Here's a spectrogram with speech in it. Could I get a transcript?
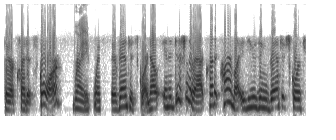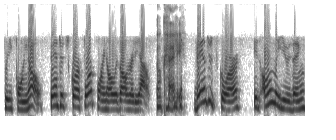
their credit score. Right. When their Vantage score. Now, in addition to that, Credit Karma is using Vantage Score 3.0. Vantage Score 4.0 is already out. Okay. Vantage Score is only using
